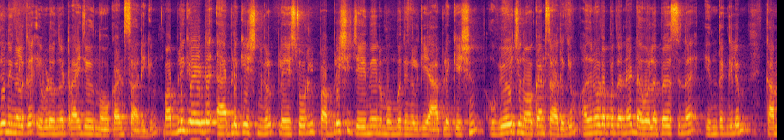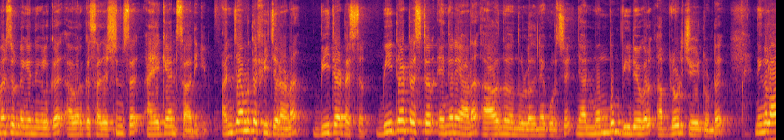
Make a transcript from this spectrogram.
ഇത് നിങ്ങൾക്ക് ഇവിടെ ഒന്ന് ട്രൈ ചെയ്ത് നോക്കാൻ സാധിക്കും. പബ്ലിക്കായിട്ട് ആപ്ലിക്കേഷനുകൾ പ്ലേ സ്റ്റോറിൽ പബ്ലിഷ് ചെയ്യുന്നതിന് മുമ്പ് നിങ്ങൾക്ക് ഈ ആപ്ലിക്കേഷൻ ഉപയോഗിച്ച് നോക്കാൻ സാധിക്കും. അതിനോടൊപ്പം തന്നെ ഡെവലപ്പേഴ്സിന് എന്തെങ്കിലും കമൻസ് ഉണ്ടെങ്കിൽ നിങ്ങൾക്ക് അവർക്ക് സജഷൻസ് അയക്കാൻ സാധിക്കും. അഞ്ചാമത്തെ ഫീച്ചറാണ് ബീറ്റ ടെസ്റ്റർ ബീറ്റ ടെസ്റ്റർ എങ്ങനെയാണ് ആകുന്നത് എന്നുള്ളതിനെ കുറിച്ച് ഞാൻ മുമ്പും വീഡിയോകൾ അപ്ലോഡ് ചെയ്തിട്ടുണ്ട്. നിങ്ങൾ ആ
